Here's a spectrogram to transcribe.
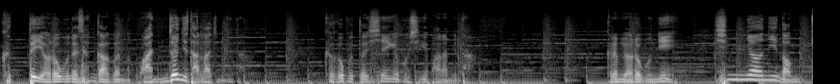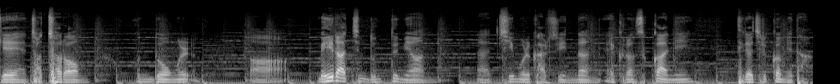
그때 여러분의 생각은 완전히 달라집니다. 그거부터 시행해 보시기 바랍니다. 그럼 여러분이 10년이 넘게 저처럼 운동을 어, 매일 아침 눈 뜨면 어, 짐을 갈 수 있는 예, 그런 습관이 들여질 겁니다.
